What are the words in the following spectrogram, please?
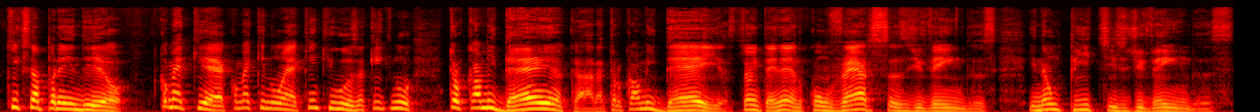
O que, que você aprendeu? Como é que é? Como é que não é? Quem que usa? Quem que não... Trocar uma ideia, cara. Trocar uma ideia. Estão entendendo? Conversas de vendas e não pitches de vendas.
